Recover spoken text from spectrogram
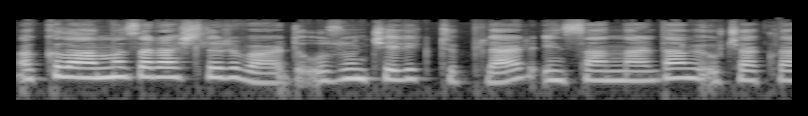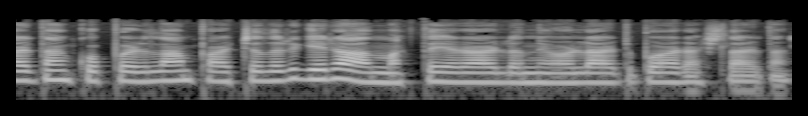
akıl almaz araçları vardı. Uzun çelik tüpler insanlardan ve uçaklardan koparılan parçaları geri almakta yararlanıyorlardı bu araçlardan.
